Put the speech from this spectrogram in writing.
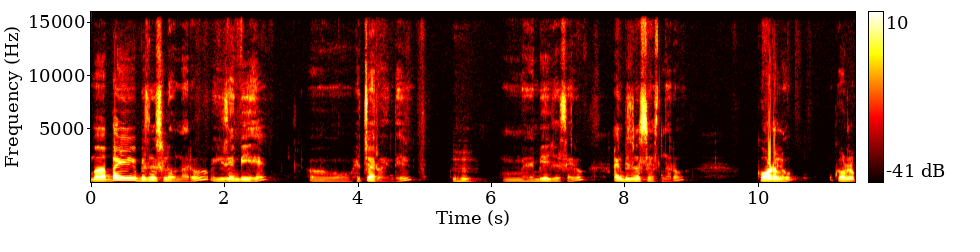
మా అబ్బాయి బిజినెస్లో ఉన్నారు ఈజ్ ఎంబీఏ హెచ్ఆర్ అయింది. ఎంబీఏ చేశారు ఆయన బిజినెస్ చేస్తున్నారు. కోడలు కోడలు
